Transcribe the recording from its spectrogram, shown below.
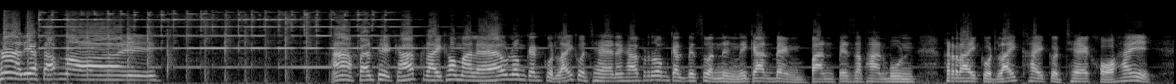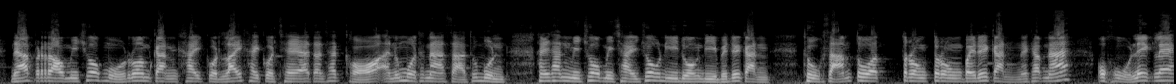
ห้าเรียกซับหน่อย อ่าแฟนเพจครับ ใครเข้ามาแล้ว ร่วมกันกดไลค์กดแชร์นะครับ ร่วมกันเป็นส่วนหนึ่งในการแบ่งปันเป็นสะพานบุญ ใครกดไลค์ใครกดแชร์ขอให้นะครับเรามีโชคหมู่ร่วมกันใครกดไลค์ใครกดแชร์อาจารย์ชัดขออนุโมทนาสาธุบุญ ให้ท่านมีโชคมีชัยโชคดีดวงดีไปด้วยกัน ถูก 3 ตัวตรงๆไปด้วยกันนะครับนะ โอ้โห เลขแรก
